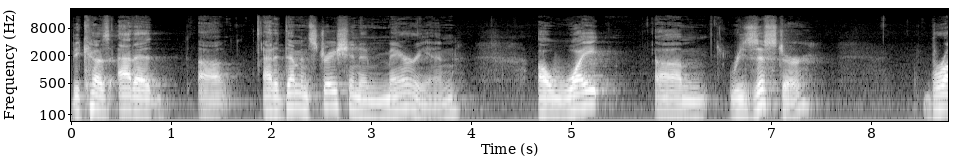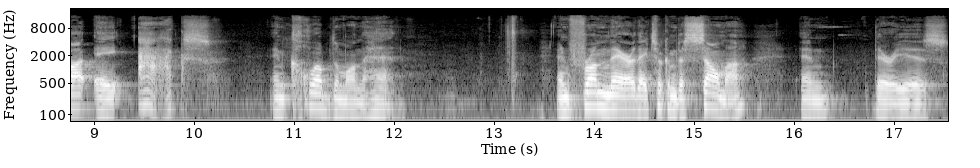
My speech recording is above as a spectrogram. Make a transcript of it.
because at a, uh, at a demonstration in Marion, a white um, resistor brought a axe and clubbed him on the head. And from there, they took him to Selma, and there he is,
